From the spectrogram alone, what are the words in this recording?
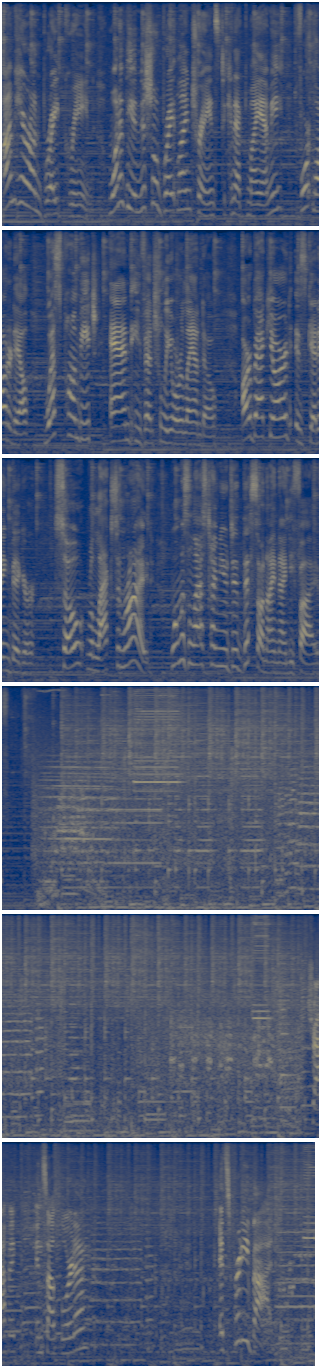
I'm here on Bright Green, one of the initial Brightline trains to connect Miami, Fort Lauderdale, West Palm Beach, and eventually Orlando. Our backyard is getting bigger. So relax and ride. When was the last time you did this on I 95? Traffic in South Florida, it's pretty bad.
